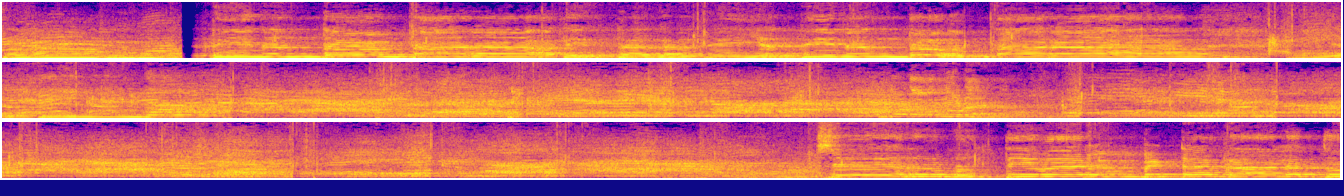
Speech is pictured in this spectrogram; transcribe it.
സനാതനം താരാ തിത്തക തെയ്യത്തിനന്തോം താരാ ചേറുകുത്തി വരമ്പിട്ട കാലത്തു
